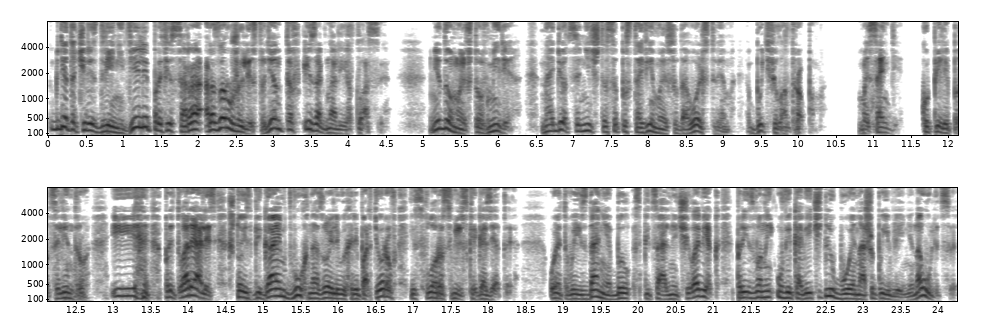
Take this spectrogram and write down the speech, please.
Где-то через две недели профессора разоружили студентов и загнали их в классы. Не думаю, что в мире найдется нечто сопоставимое с удовольствием быть филантропом. Мы с Энди купили по цилиндру и притворялись, что избегаем двух назойливых репортеров из Флоресвильской газеты. У этого издания был специальный человек, призванный увековечить любое наше появление на улице.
